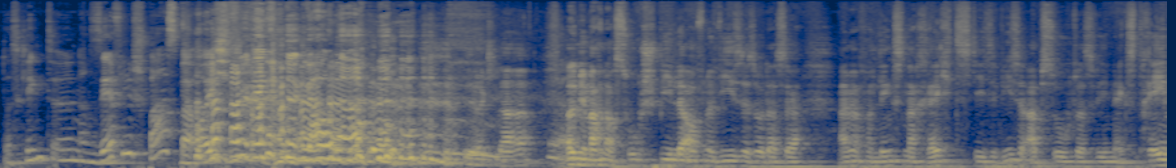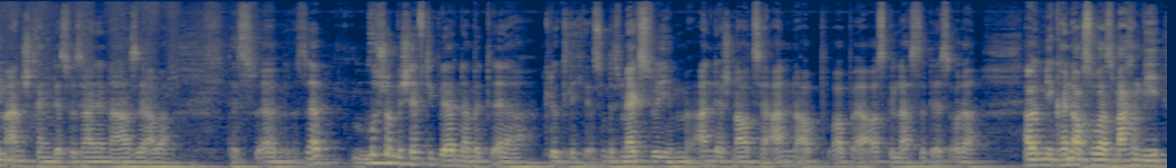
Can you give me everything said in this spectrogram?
Das klingt äh, nach sehr viel Spaß bei euch für den Gauner. ja, klar. Ja. Also wir machen auch Suchspiele auf einer Wiese, sodass er einmal von links nach rechts diese Wiese absucht, was für ihn extrem anstrengend ist für seine Nase, aber das, ähm, das muss schon beschäftigt werden, damit er glücklich ist. Und das merkst du ihm an der Schnauze an, ob, ob er ausgelastet ist oder. Aber wir können auch sowas machen wie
